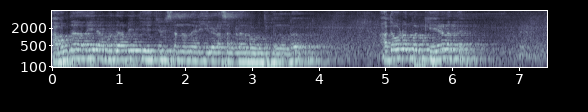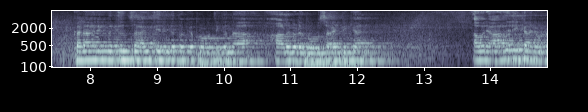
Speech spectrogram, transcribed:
അബുദാബി അബുദാബി തിയേറ്റേഴ്സ് എന്ന നിലയിലുള്ള സംഘടന പ്രവർത്തിക്കുന്നുണ്ട്. അതോടൊപ്പം കേരളത്തിൽ കലാരംഗത്തും സാഹിത്യ രംഗത്തൊക്കെ പ്രവർത്തിക്കുന്ന ആളുകളെ പ്രോത്സാഹിപ്പിക്കാൻ അവരെ ആദരിക്കാനുള്ള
